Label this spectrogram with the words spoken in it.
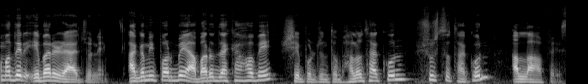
আমাদের এবারের আয়োজনে। আগামী পর্বে আবারও দেখা হবে। সে পর্যন্ত ভালো থাকুন, সুস্থ থাকুন। আল্লাহ হাফেজ।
